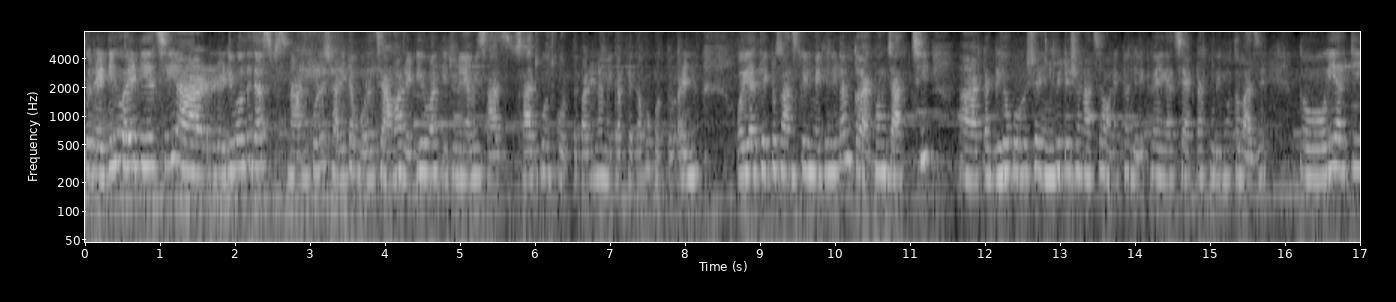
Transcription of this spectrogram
তো রেডি হয়ে নিয়েছি আর রেডি বলতে জাস্ট স্নান করে শাড়িটা পরেছি। আমার রেডি হওয়ার কিছু নেই, আমি সাজ, সাজগোজ করতে পারি না মেকআপ টেকআপও করতে পারি না। ওই আর কি একটু সানস্ক্রিন মেখে নিলাম, তো এখন যাচ্ছি। একটা গৃহপ্রবেশের ইনভিটেশন আছে, অনেকটা লেট হয়ে গেছে, একটা কুড়ি মতো বাজে। তো ওই আর কি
